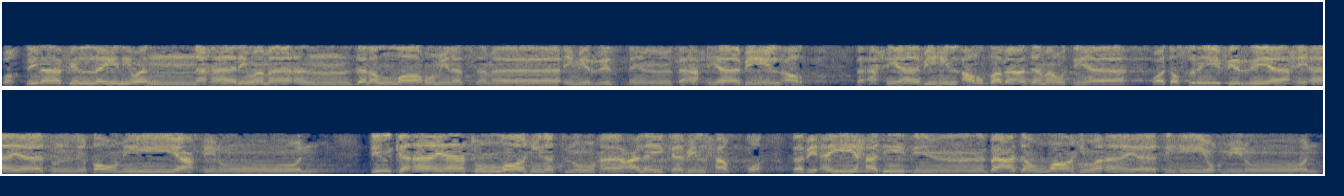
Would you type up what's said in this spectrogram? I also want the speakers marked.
Speaker 1: واختلاف الليل والنهار وما أنزل الله من السماء من رزق فأحيا به الأرض فأحيا به الأرض بعد موتها وتصريف الرياح آيات لقوم يعقلون. تلك آيات الله نتلوها عليك بالحق فبأي حديث بعد الله وآياته يؤمنون.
